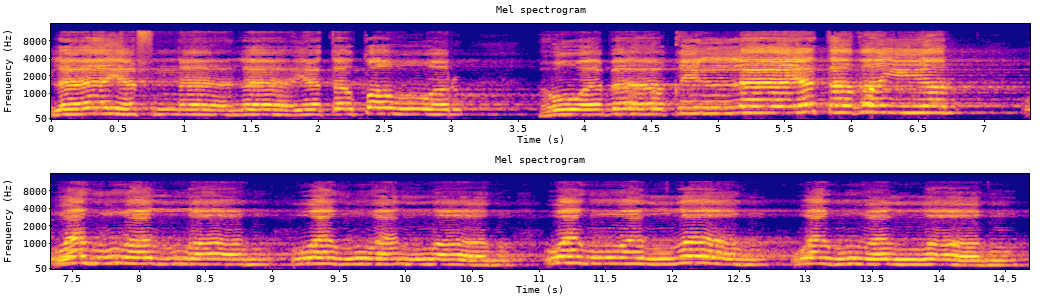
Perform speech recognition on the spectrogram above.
لا يفنى لا يتطور هو باق لا يتغير وهو الله وهو الله وهو الله وهو الله.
